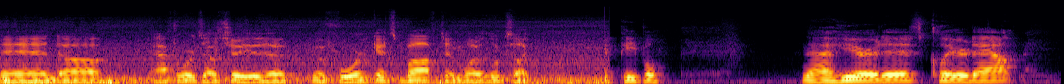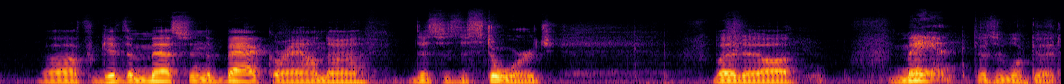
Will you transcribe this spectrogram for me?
and uh, afterwards I'll show you the before it gets buffed and what it looks like. People now here it is cleared out. Uh, forgive the mess in the background uh, this is the storage. But uh, man does it look good.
